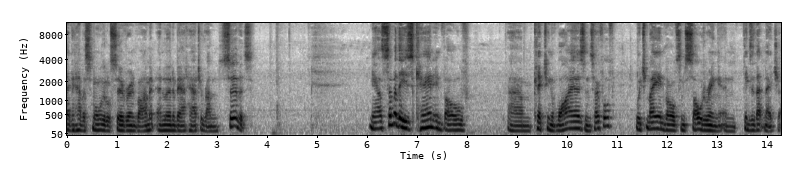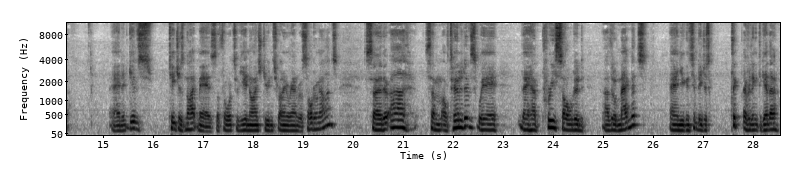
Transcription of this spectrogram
they can have a small little server environment and learn about how to run servers. Now, some of these can involve um, connecting of wires and so forth, which may involve some soldering and things of that nature. And it gives teachers nightmares, the thoughts of year nine students running around with soldering irons. So there are some alternatives where they have pre-soldered uh, little magnets and you can simply just clip everything together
